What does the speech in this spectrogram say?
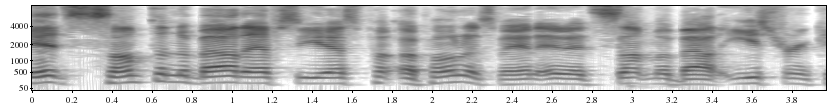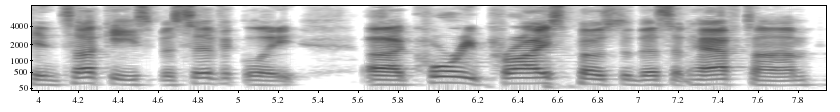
It's something about FCS p- opponents, man, and it's something about Eastern Kentucky specifically. Uh, Corey Price posted this at halftime. He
